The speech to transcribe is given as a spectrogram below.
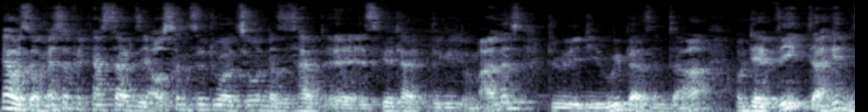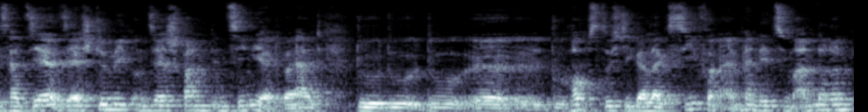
Ja, aber so im Mass Effect hast du halt die Ausgangssituation, dass es halt, äh, es geht halt wirklich um alles, die, die Reaper sind da. Und der Weg dahin ist halt sehr, sehr stimmig und sehr spannend inszeniert, weil halt du, du, du, äh, du hoppst durch die Galaxie von einem Planet zum anderen,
